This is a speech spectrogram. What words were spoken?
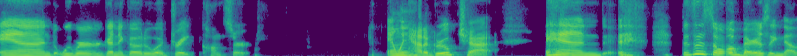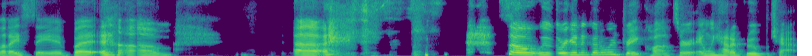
and we were gonna go to a Drake concert, and we had a group chat, And this is so embarrassing now that I say it, but um uh so we were gonna go to a Drake concert and we had a group chat.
